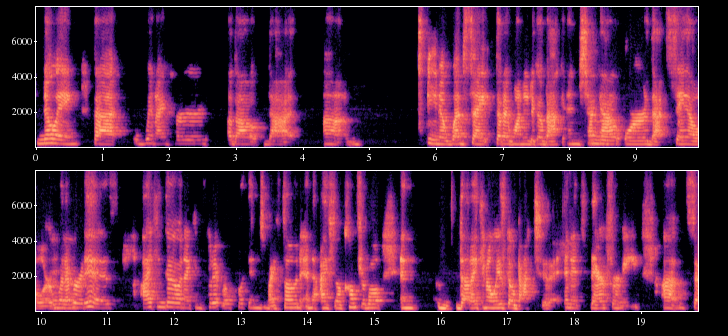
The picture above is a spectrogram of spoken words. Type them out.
knowing that when I heard about that, um, you know, website that I wanted to go back and check mm-hmm. out or that sale or mm-hmm. whatever it is, I can go and I can put it real quick into my phone and I feel comfortable and that I can always go back to it and it's there for me. Um, so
